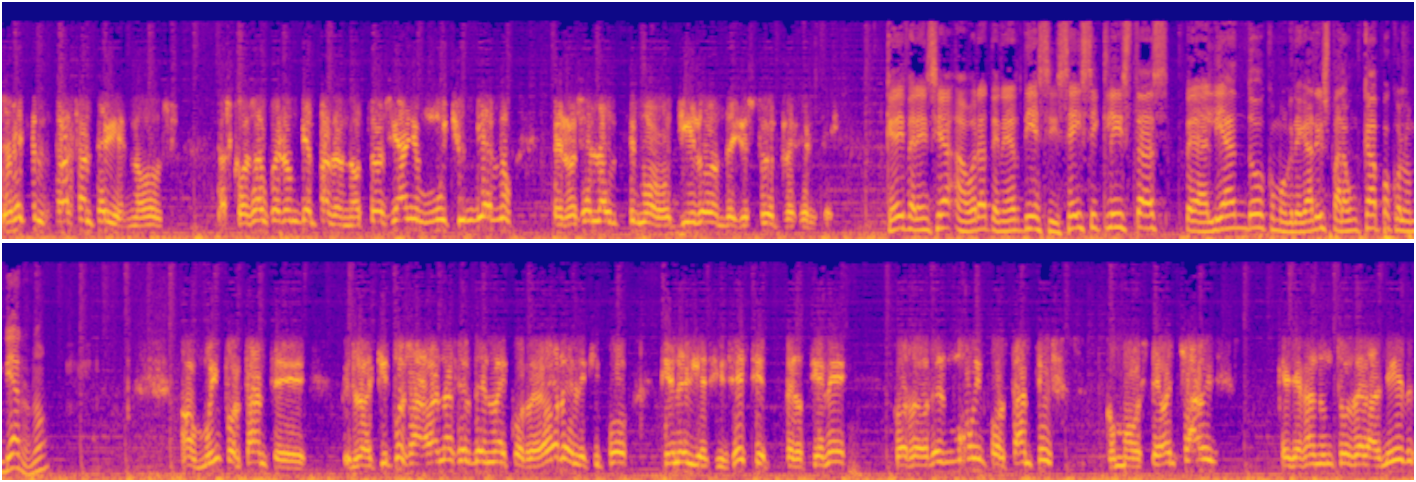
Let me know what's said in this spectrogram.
yo sé que fue bastante bien, nos, las cosas fueron bien para nosotros ese año, mucho invierno, pero ese es el último giro donde yo estuve presente. ¿Qué diferencia ahora tener 16 ciclistas pedaleando como gregarios para un capo colombiano, no? No, muy importante. Los equipos ahora van a ser de nueve corredores, el equipo tiene 16, que- pero tiene corredores muy importantes como Esteban Chávez, que llegan un Tour de la NIR,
